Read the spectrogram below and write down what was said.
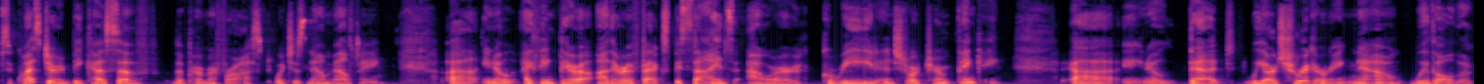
sequestered because of the permafrost, which is now melting. Uh, you know, I think there are other effects besides our greed and short term thinking. Uh, you know, that we are triggering now with all the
